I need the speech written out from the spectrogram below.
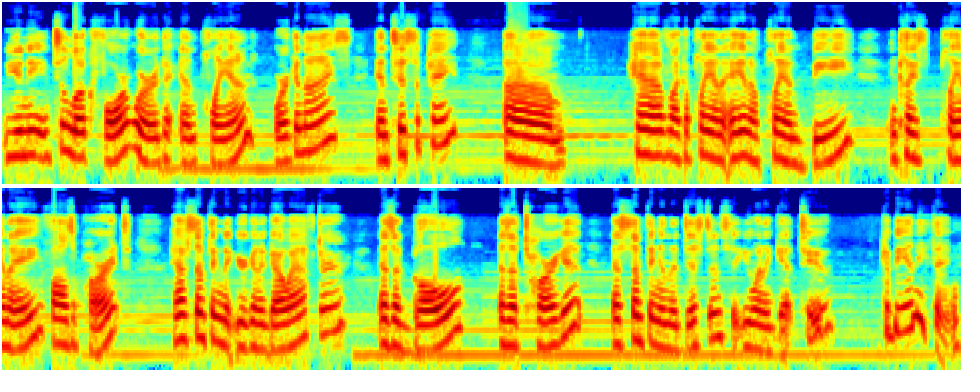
you need to look forward and plan, organize, anticipate, um, have like a plan A and a plan B in case plan A falls apart. Have something that you're going to go after as a goal, as a target, as something in the distance that you want to get to. Could be anything.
